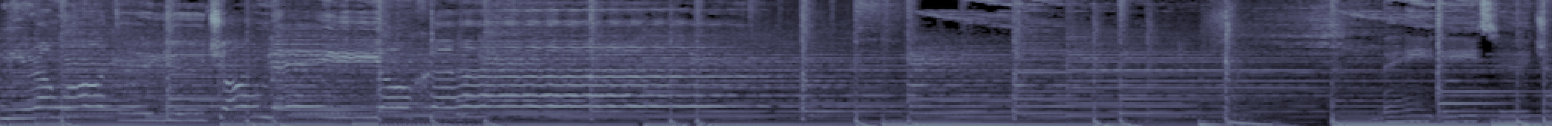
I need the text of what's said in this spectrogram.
你让我的宇宙没有恨。每一次争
